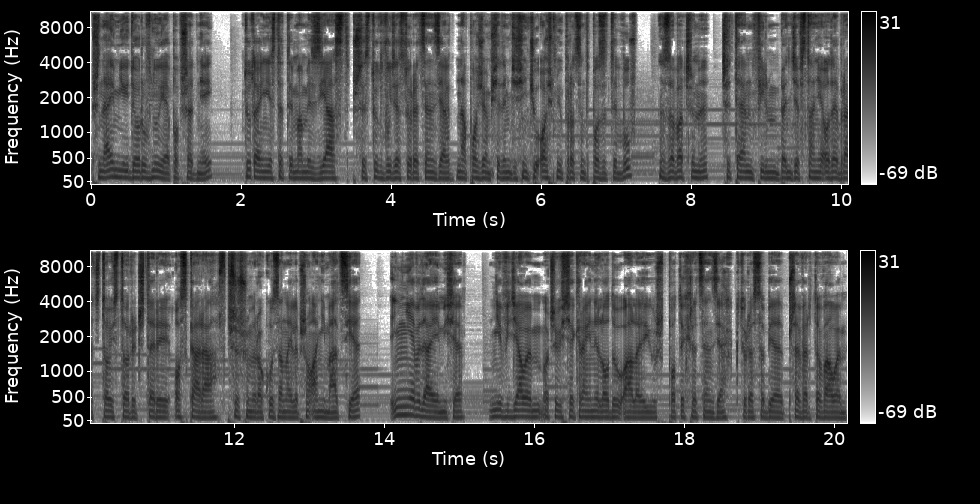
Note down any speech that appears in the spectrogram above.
przynajmniej dorównuje poprzedniej. Tutaj niestety mamy zjazd przy 120 recenzjach na poziom 78% pozytywów. Zobaczymy, czy ten film będzie w stanie odebrać Toy Story 4 Oscara w przyszłym roku za najlepszą animację. Nie wydaje mi się. Nie widziałem oczywiście Krainy Lodu, ale już po tych recenzjach, które sobie przewertowałem,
